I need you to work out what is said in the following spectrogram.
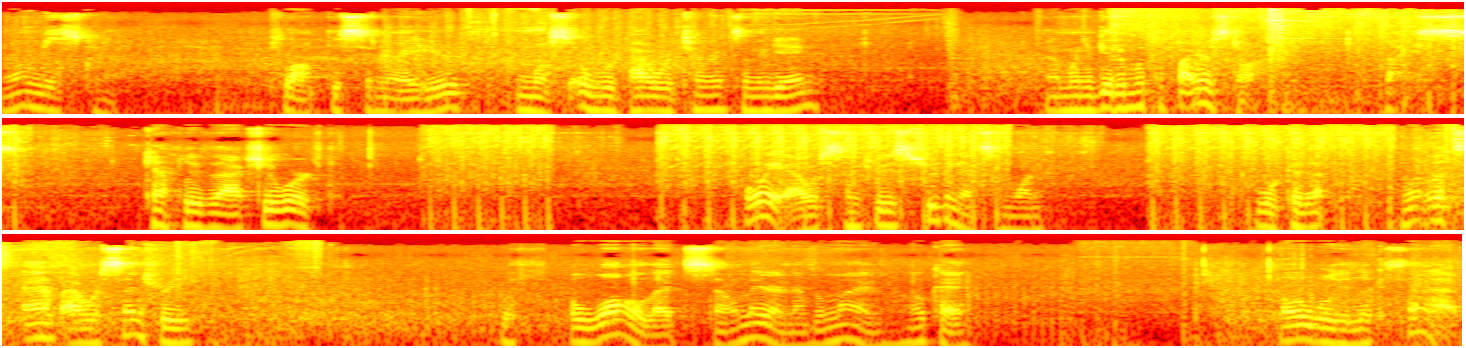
Now I'm just gonna plop this in right here. The most overpowered turrets in the game. And I'm gonna get him with the fire star. Nice. Can't believe that actually worked. Oh wait, our sentry is shooting at someone. Let's amp our sentry with a wall that's down there. Never mind. Okay. Oh, will you look at that?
